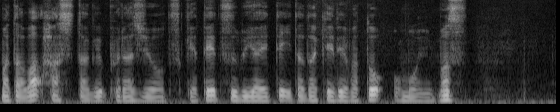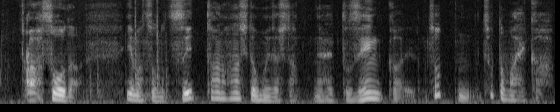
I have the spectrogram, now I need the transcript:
またはハッシュタグプラジオをつけてつぶやいていただければと思います。あそうだ。今そのツイッターの話で思い出した。えっと前回ちょっとちょっと前か。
